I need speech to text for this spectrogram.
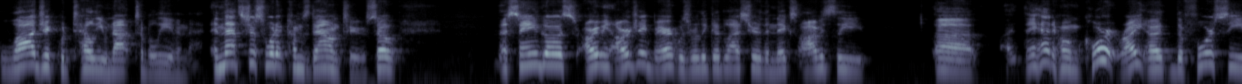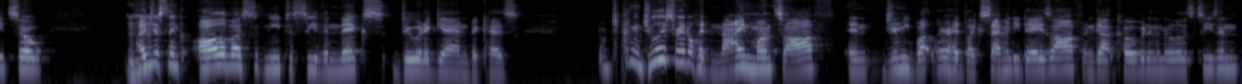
logic would tell you not to believe in that. And that's just what it comes down to. So the same goes, I mean, RJ Barrett was really good last year. The Knicks obviously uh they had home court, right? Uh, the four seed. So mm-hmm. I just think all of us need to see the Knicks do it again because Julius Randle had nine months off and Jimmy Butler had like 70 days off and got COVID in the middle of the season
